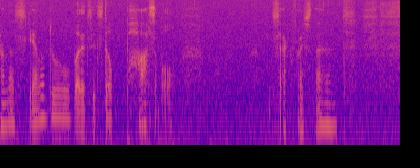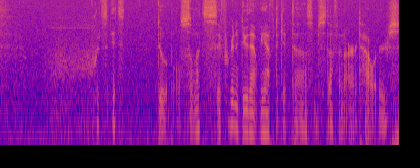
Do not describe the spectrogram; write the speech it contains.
on the scale of doable, but it's it's still possible. Sacrifice that. It's it's doable. So let's if we're gonna do that, we have to get uh, some stuff in our towers.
